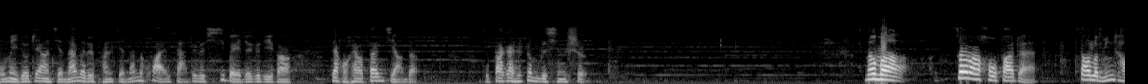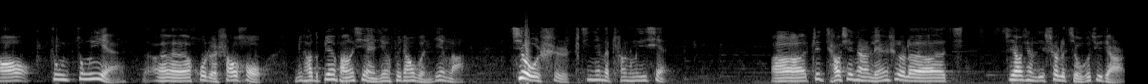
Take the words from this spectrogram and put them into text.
我们也就这样简单的这反正简单的画一下。这个西北这个地方，待会还要单讲的，就大概是这么个形式。那么再往后发展，到了明朝中中叶，呃或者稍后，明朝的边防线已经非常稳定了，就是今天的长城一线。啊，这条线上连设了这条线里设了九个据点，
